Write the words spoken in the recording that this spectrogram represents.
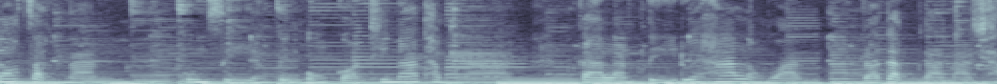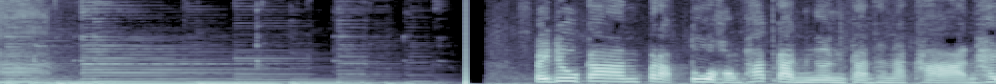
นอกจากนั้นกรุงศรียังเป็นองค์กรที่น่าทำงาน การันตีด้วย 5 รางวัล ระดับนานาชาติ ไปดูการปรับตัวของภาคการเงินการธนาคารให้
